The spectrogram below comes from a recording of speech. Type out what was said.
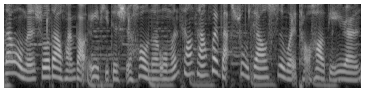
当我们说到环保议题的时候呢，我们常常会把塑胶视为头号敌人。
